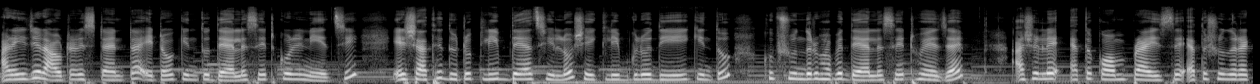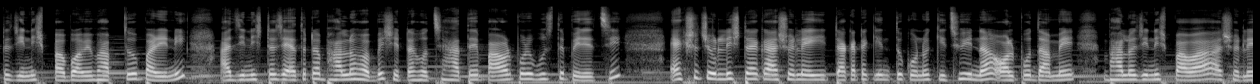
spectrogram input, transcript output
আর এই যে রাউটার স্ট্যান্ডটা এটাও কিন্তু দেয়ালে সেট করে নিয়েছি। এর সাথে দুটো ক্লিপ দেয়া ছিল, সেই ক্লিপগুলো দিয়েই কিন্তু খুব সুন্দরভাবে দেয়ালে সেট হয়ে যায়। আসলে এত কম প্রাইসে এত সুন্দর একটা জিনিস পাবো আমি ভাবতেও পারিনি। আর জিনিসটা যে এতটা ভালো হবে, সেটা হচ্ছে হাতে পাওয়ার পরে বুঝতে পেরেছি। একশো চল্লিশ টাকা আসলে এই টাকাটা কিন্তু কোনো কিছুই না। অল্প দামে ভালো জিনিস পাওয়া আসলে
